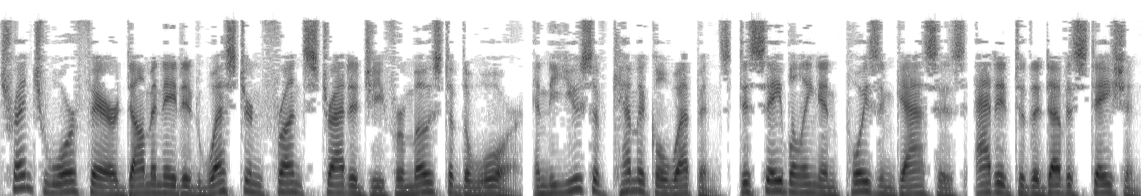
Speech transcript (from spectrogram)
Trench warfare dominated Western Front strategy for most of the war, and the use of chemical weapons disabling and poison gases added to the devastation.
